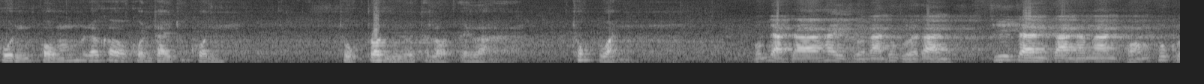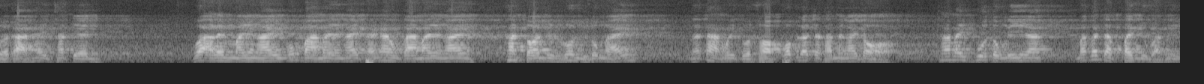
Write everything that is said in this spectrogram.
คุณผมแล้วก็คนไทยทุกคน ถูกปล้นอยู่ตลอดเวลา ทุกวัน ผมอยากจะให้ส่วนการทุกส่วนการชี้แจงการทำงานของทุกส่วนการให้ชัดเจน ว่าอะไรมายังไงงบประมาณมายังไง แผนงานโครงการมายังไง ขั้นตอนมีส่วนร่วมอยู่ตรงไหนและถ้าหากไม่ตรวจสอบพบแล้วจะทำยังไงต่อ ถ้าไม่พูดตรงนี้นะมันก็จะเป็นอยู่แบบนี้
